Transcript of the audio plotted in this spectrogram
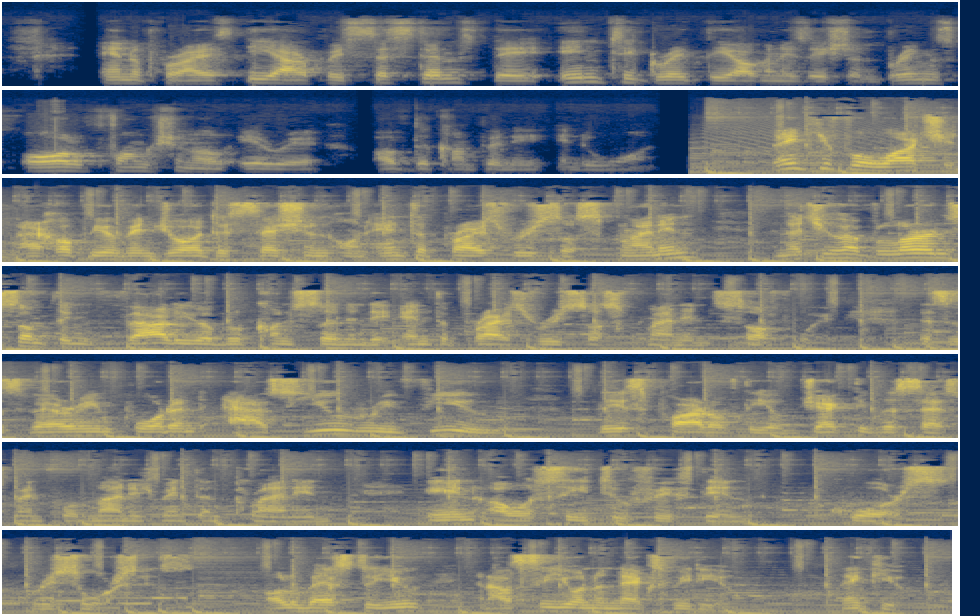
Enterprise ERP systems, they integrate the organization, brings all functional area of the company into one. Thank you for watching. I hope you have enjoyed this session on enterprise resource planning and that you have learned something valuable concerning the enterprise resource planning software. This is very important as you review this part of the objective assessment for management and planning in our C215 course resources. All the best to you, and I'll see you on the next video. Thank you.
